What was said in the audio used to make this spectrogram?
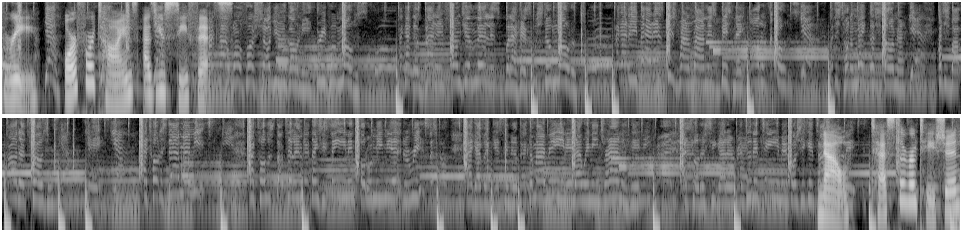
3, or 4 times as you see fits. Now, test the rotation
